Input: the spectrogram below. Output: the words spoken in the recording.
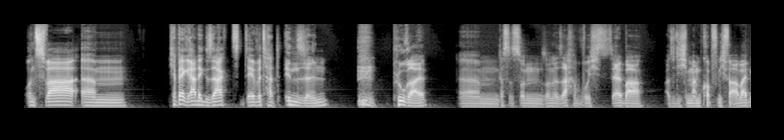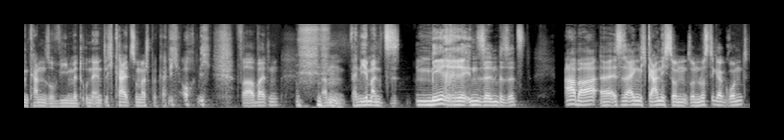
Und zwar, ähm, ich habe ja gerade gesagt, David hat Inseln, plural. Ähm, das ist so, ein, so, eine Sache, wo ich selber, also die ich in meinem Kopf nicht verarbeiten kann, so wie mit Unendlichkeit zum Beispiel, kann ich auch nicht verarbeiten. ähm, wenn jemand mehrere Inseln besitzt. Aber äh, es ist eigentlich gar nicht so ein, so ein lustiger Grund.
